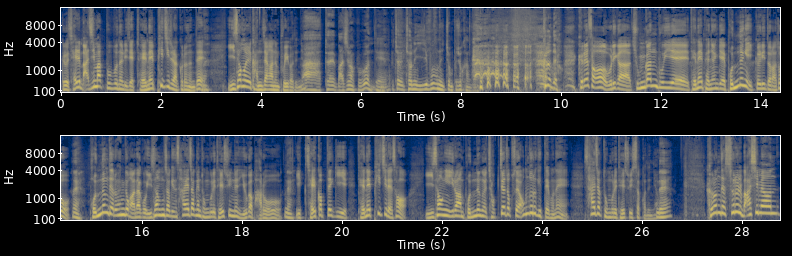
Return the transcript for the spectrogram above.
그리고 제일 마지막 부분을 이제 되뇌 피질이라 그러는데 네. 이성을 간장하는 부위거든요. 아, 네, 마지막 부분. 네. 네. 저, 저는 이 부분이 좀 부족한 거예요. 그런데요. 그래서 우리가 중간 부위의 대뇌 변연계의 본능에 이끌리더라도 네. 본능대로 행동 안 하고 이성적인 사회적인 동물이 될 수 있는 이유가 바로 네. 이 제일 껍데기 대뇌 피질에서 이성이 이러한 본능을 적재적소에 억누르기 때문에 사회적 동물이 될 수 있었거든요. 네. 그런데 술을 마시면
